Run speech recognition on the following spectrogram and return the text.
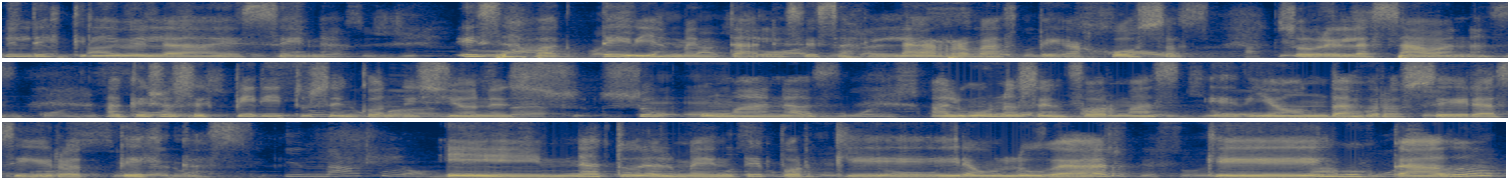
él describe la escena. Esas bacterias mentales, esas larvas pegajosas sobre las sábanas, aquellos espíritus en condiciones subhumanas, algunos en formas hediondas, groseras y grotescas. Y naturalmente porque era un lugar que es buscado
